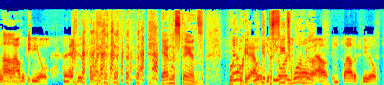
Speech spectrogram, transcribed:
We'll um, plow the field at this point, and the stands. We'll, we'll, get, yeah, we'll, get, get, the, the seats warmed up out and plow the field.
